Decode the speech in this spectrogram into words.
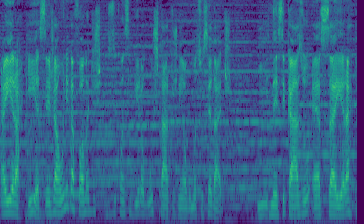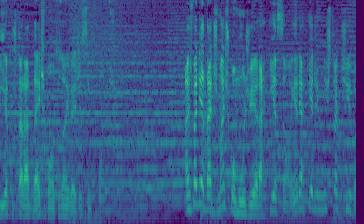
a hierarquia seja a única forma de, se conseguir algum status em alguma sociedade. E nesse caso, essa hierarquia custará 10 pontos ao invés de 5 pontos. As variedades mais comuns de hierarquia são a hierarquia administrativa,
